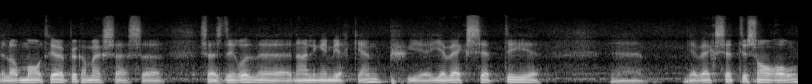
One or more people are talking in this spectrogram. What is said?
de leur montrer un peu comment ça, se déroule dans la ligne américaine. Puis il avait accepté, il avait accepté son rôle.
